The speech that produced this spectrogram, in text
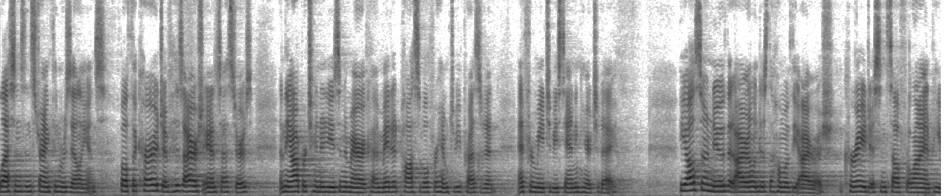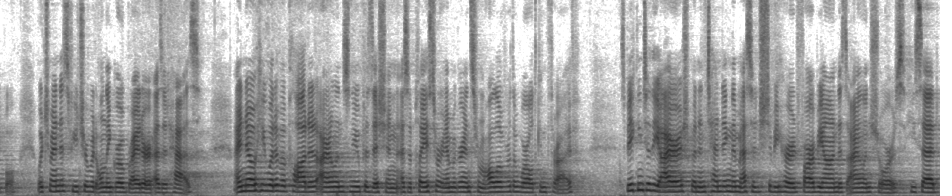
lessons in strength and resilience. Both the courage of his Irish ancestors and the opportunities in America made it possible for him to be president and for me to be standing here today. He also knew that Ireland is the home of the Irish, a courageous and self reliant people, which meant his future would only grow brighter as it has. I know he would have applauded Ireland's new position as a place where immigrants from all over the world can thrive. Speaking to the Irish, but intending the message to be heard far beyond its island shores, he said,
